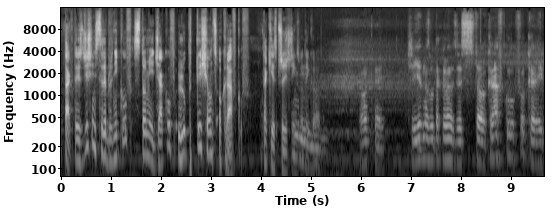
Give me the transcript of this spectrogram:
Tak, to jest 10 srebrników, 100 miedziaków lub 1000 okrawków. Taki jest przelicznik złotej Hmm. korony. Okej. Czyli jedna złota korona to jest 100 krawków, okej.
